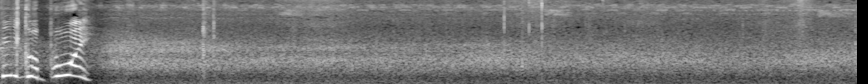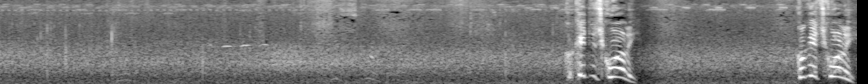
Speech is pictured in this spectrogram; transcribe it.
He's a good boy. Get the squirrely. Go get squirrely.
